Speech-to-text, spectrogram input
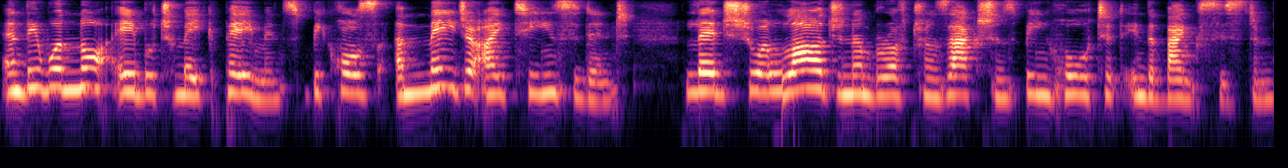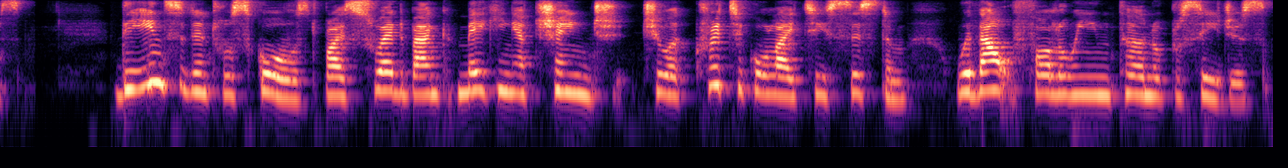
and they were not able to make payments because a major IT incident led to a large number of transactions being halted in the bank systems. The incident was caused by Swedbank making a change to a critical IT system without following internal procedures,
